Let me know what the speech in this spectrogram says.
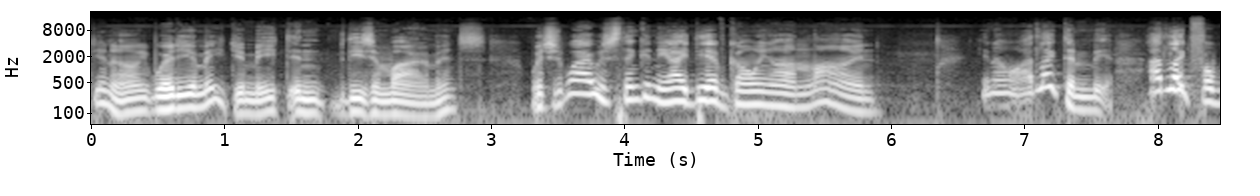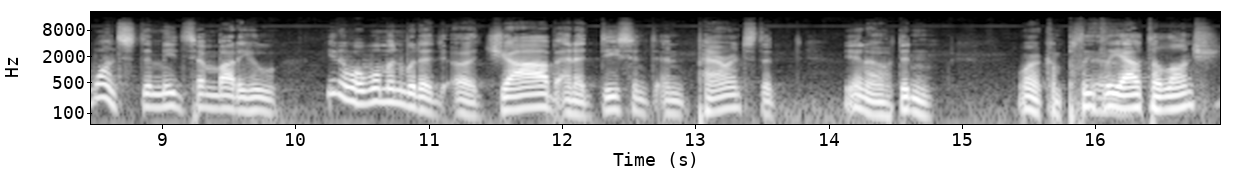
You know, where do you meet? You meet in these environments, which is why I was thinking the idea of going online. You know, I'd like to meet. I'd like for once to meet somebody who, you know, a woman with a, a job and a decent and parents that, you know, didn't weren't completely out to lunch.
